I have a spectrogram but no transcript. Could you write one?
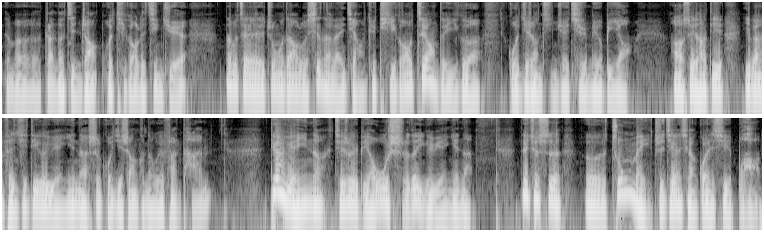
那么感到紧张或提高了警觉。那么，在中国大陆现在来讲，就提高这样的一个国际上警觉，其实没有必要啊。所以，他第一般分析第一个原因呢，是国际上可能会反弹。第二原因呢，其实也比较务实的一个原因呢，那就是呃，中美之间像关系不好，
